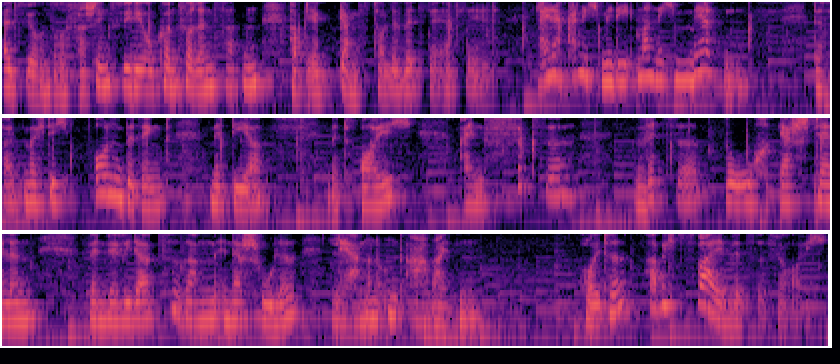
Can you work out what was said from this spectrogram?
Als wir unsere Faschingsvideokonferenz hatten, habt ihr ganz tolle Witze erzählt. Leider kann ich mir die immer nicht merken. Deshalb möchte ich unbedingt mit dir, mit euch ein Füchse-Witze-Buch erstellen, wenn wir wieder zusammen in der Schule lernen und arbeiten. Heute habe ich zwei Witze für euch.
